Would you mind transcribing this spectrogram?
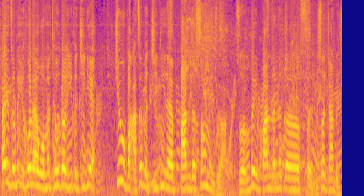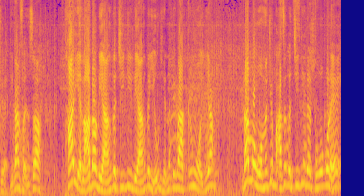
带走了以后呢，我们偷到一个基地，就把这个基地呢搬到上面去啊，准备搬到那个粉色家里去。你看粉色，他也拿到两个基地，两个油田了，对吧？跟我一样。那么我们就把这个基地呢拖过来，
